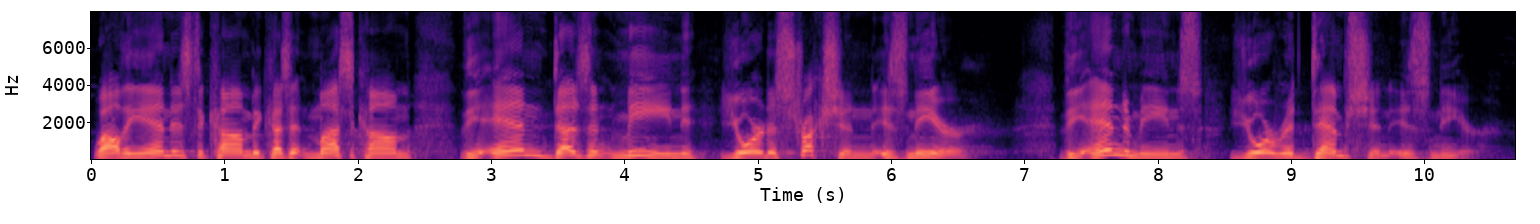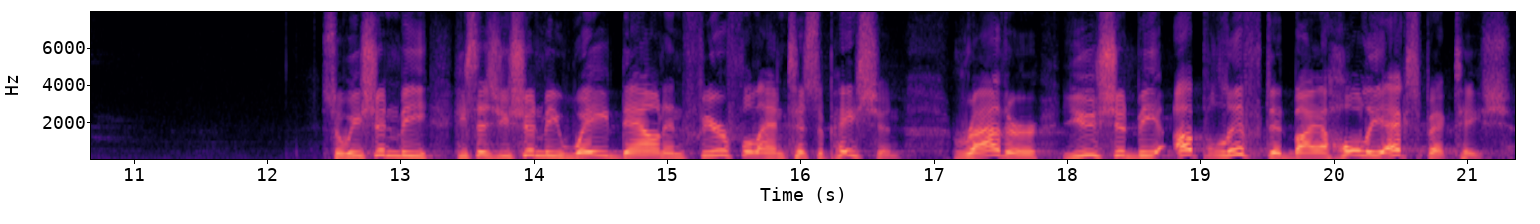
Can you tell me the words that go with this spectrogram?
While the end is to come because it must come, the end doesn't mean your destruction is near. The end means your redemption is near. So we shouldn't be, he says, you shouldn't be weighed down in fearful anticipation. Rather, you should be uplifted by a holy expectation.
